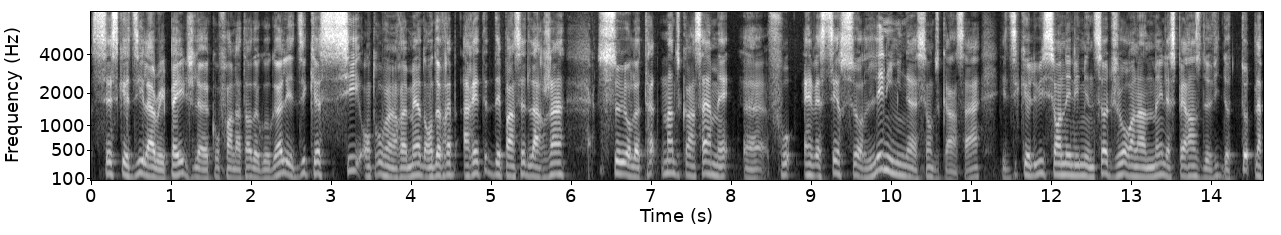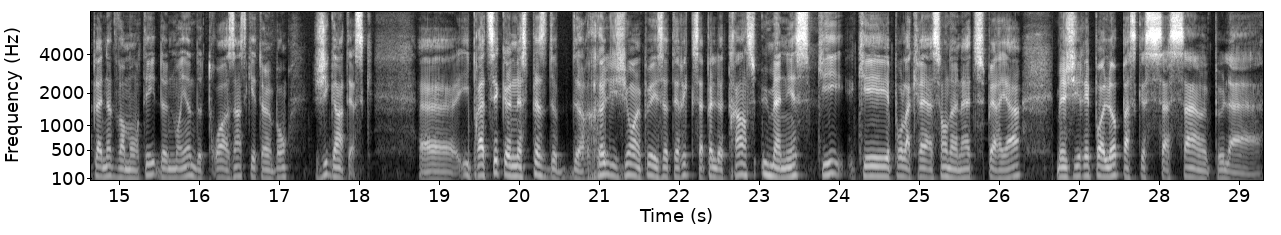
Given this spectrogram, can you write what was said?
C'est ce que dit Larry Page, le cofondateur de Google. Il dit que si on trouve un remède, on devrait arrêter de dépenser de l'argent sur le traitement du cancer, mais il euh, faut investir sur l'élimination du cancer. Il dit que lui, si on élimine ça du jour au lendemain, l'espérance de vie de toute la planète va monter d'une moyenne de trois ans, ce qui est un bond gigantesque. Euh, il pratique une espèce de, religion un peu ésotérique qui s'appelle le transhumanisme, qui, qui est pour la création d'un être supérieur. Mais j'irai pas là parce que ça sent un peu la,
